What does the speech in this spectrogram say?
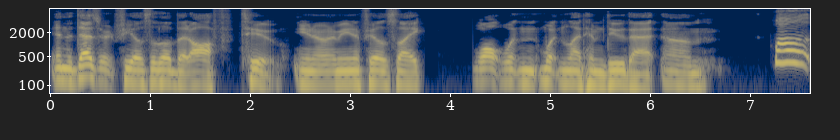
in the desert feels a little bit off too. You know what I mean? It feels like Walt wouldn't wouldn't let him do that. Um, Well,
